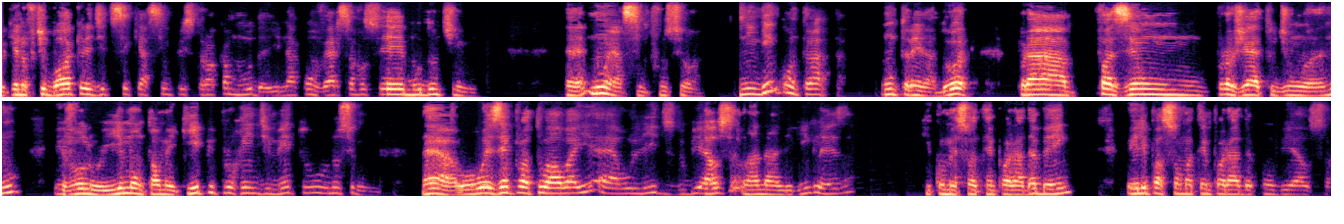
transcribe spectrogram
Porque no futebol acredite-se que a simples troca muda e na conversa você muda um time. É, não é assim que funciona. Ninguém contrata um treinador para fazer um projeto de um ano, evoluir, montar uma equipe para o rendimento no segundo. É, o exemplo atual aí é o Leeds do Bielsa, lá na Liga Inglesa, que começou a temporada bem. Ele passou uma temporada com o Bielsa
